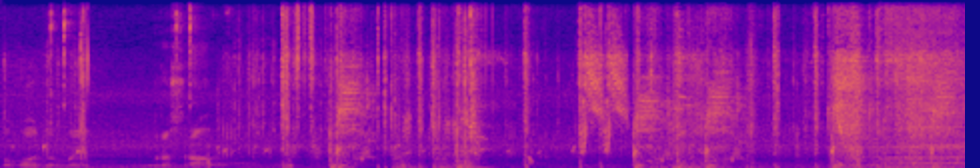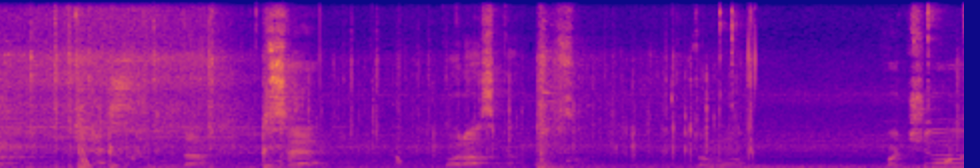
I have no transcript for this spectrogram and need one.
Погоду ми просрали. Поразка. Тому. Хоча.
